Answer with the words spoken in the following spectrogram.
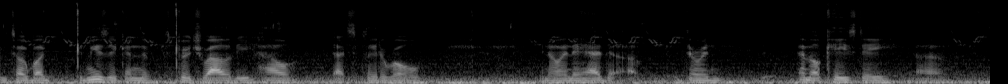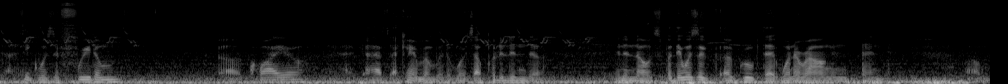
we talk about the music and the spirituality, how that's played a role, you know, and they had uh, during MLK's Day, uh, I think it was the Freedom uh, Choir. I, have, I can't remember the words. I'll put it in the in the notes. But there was a, a group that went around and, and um,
